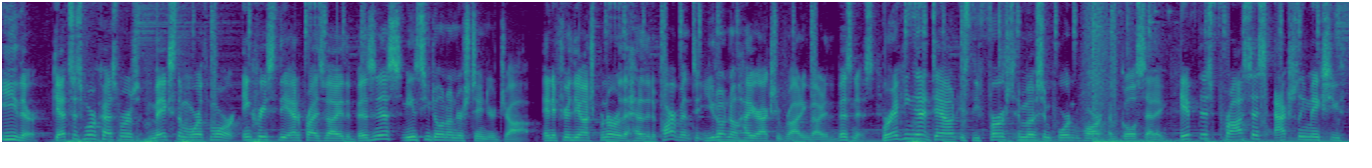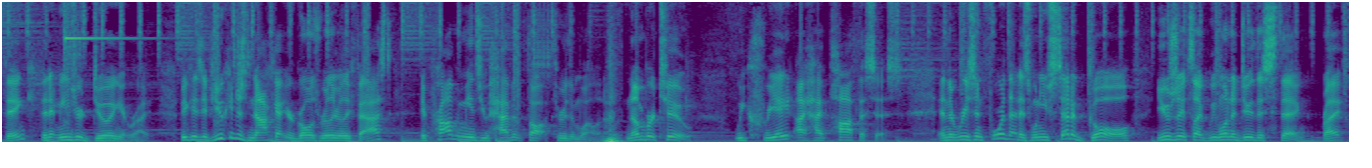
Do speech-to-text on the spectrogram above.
either gets us more customers, makes them worth more, increases the enterprise value of the business, means you don't understand your job. And if you're the entrepreneur or the head of the department, that you don't know how you're actually providing value to the business. Breaking that down is the first and most important part of goal setting. If this process actually makes you think, then it means you're doing it right. Because if you can just knock out your goals really, really fast, it probably means you haven't thought through them well enough. Number two, we create a hypothesis. And the reason for that is when you set a goal, usually it's like, we want to do this thing, right?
